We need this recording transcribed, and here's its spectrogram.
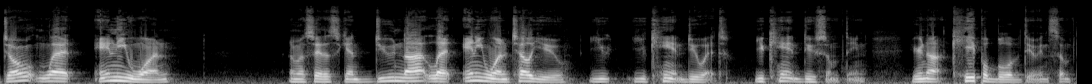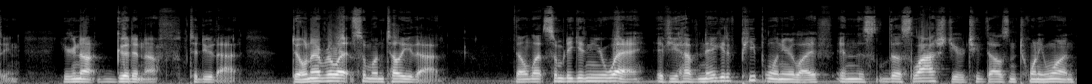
don't let anyone. I'm going to say this again. Do not let anyone tell you you you can't do it. You can't do something. You're not capable of doing something. You're not good enough to do that. Don't ever let someone tell you that. Don't let somebody get in your way. If you have negative people in your life in this this last year, 2021,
